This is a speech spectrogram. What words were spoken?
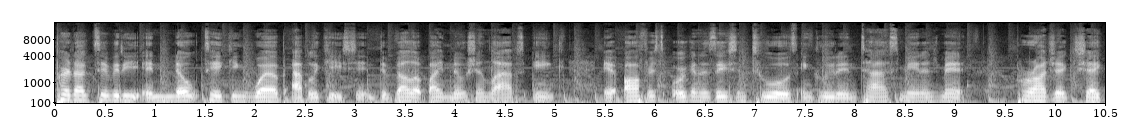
Productivity and note taking web application developed by Notion Labs Inc. It offers organization tools including task management, project check,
